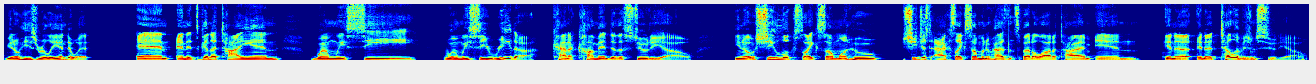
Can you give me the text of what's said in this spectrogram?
You know, he's really into it. And and it's going to tie in when we see when we see Rita kind of come into the studio. You know, she looks like someone who she just acts like someone who hasn't spent a lot of time in in a in a television studio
